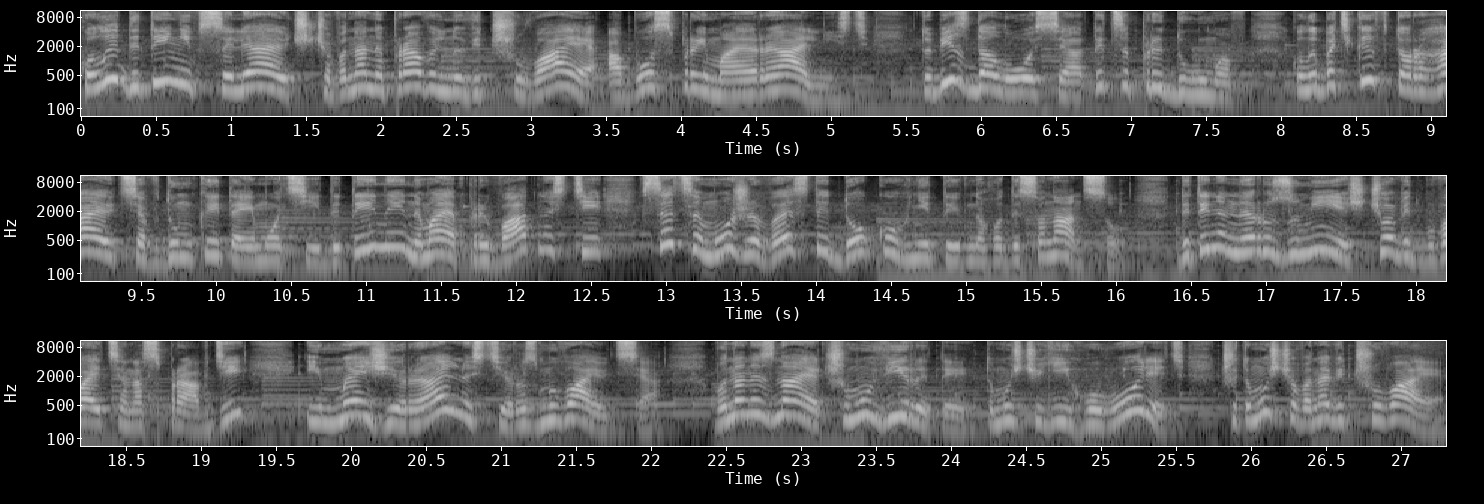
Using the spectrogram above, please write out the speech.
Коли дитині вселяють, що вона неправильно відчуває або сприймає реальність. Тобі здалося, ти це придумав. Коли батьки вторгаються в думки та емоції дитини, немає приватності, все це може вести до когнітивного дисонансу. Дитина не розуміє, що відбувається насправді, і межі реальності розмиваються. Вона не знає, чому вірити, тому що їй говорять, чи тому, що вона відчуває.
